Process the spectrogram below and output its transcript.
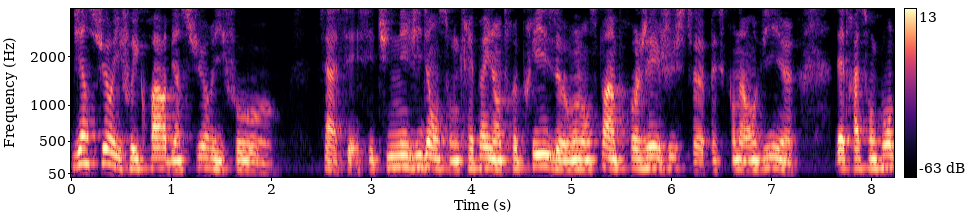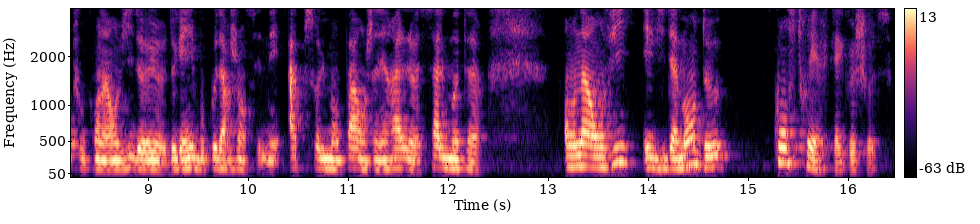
Bien sûr, il faut y croire, bien sûr, il faut, ça, c'est une évidence. On ne crée pas une entreprise, on ne lance pas un projet juste parce qu'on a envie euh, d'être à son compte ou qu'on a envie de, gagner beaucoup d'argent. Ce n'est absolument pas en général ça le moteur. On a envie, évidemment, de construire quelque chose.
